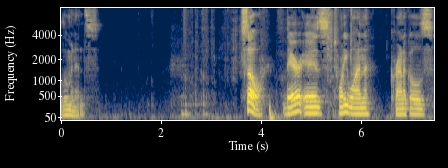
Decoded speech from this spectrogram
Luminance. So, there is 21 Chronicles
